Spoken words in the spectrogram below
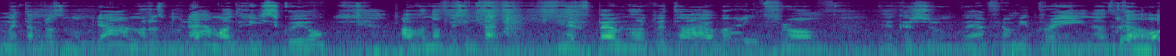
І Ми там розмовляємо, розмовляємо англійською, а вона потім так невпевнено питає: Where are you from? Я кажу, we are from Ukraine. Вона така, о,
